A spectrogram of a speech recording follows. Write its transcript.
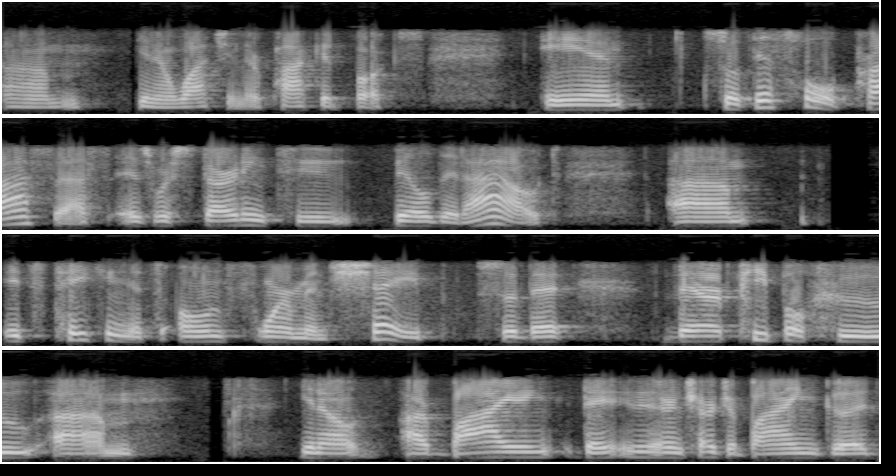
um, you know, watching their pocketbooks. And so this whole process, as we're starting to build it out, um, it's taking its own form and shape so that there are people who um, you know are buying they, they're in charge of buying goods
